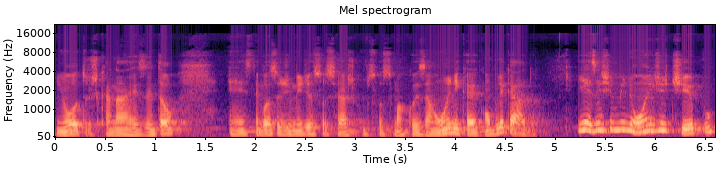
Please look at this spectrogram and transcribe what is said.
em outros canais. Então, esse negócio de mídias sociais como se fosse uma coisa única é complicado. E existem milhões de tipos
